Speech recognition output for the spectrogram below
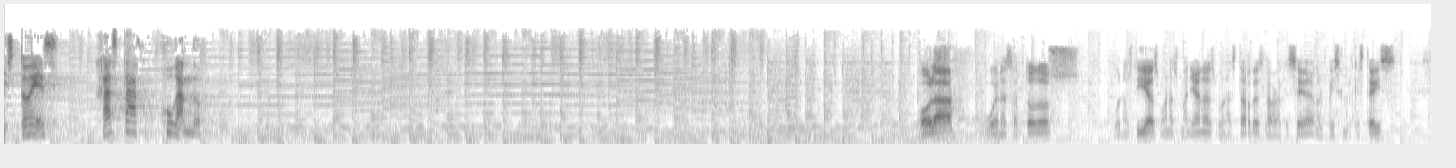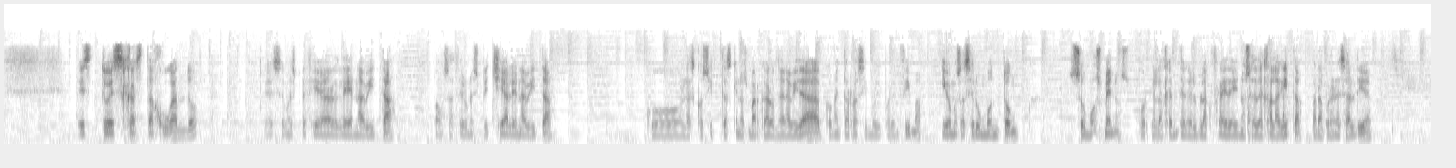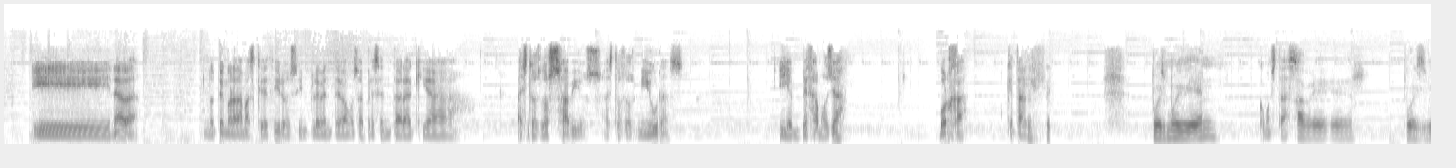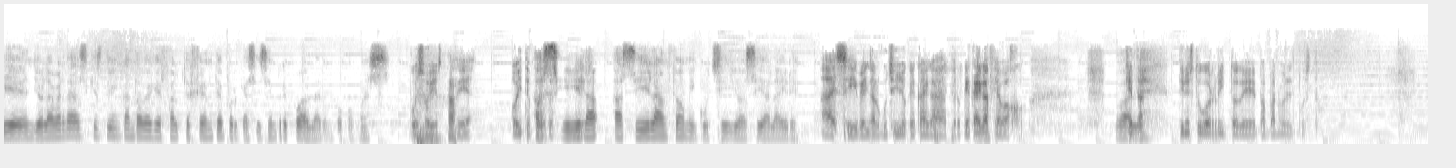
Esto es hashtag jugando. Hola, buenas a todos, buenos días, buenas mañanas, buenas tardes, la hora que sea, en el país en el que estéis. Esto es hashtag jugando, es un especial de Navidad, vamos a hacer un especial en Navidad con las cositas que nos marcaron de Navidad, comentarlo así muy por encima. Y vamos a hacer un montón, somos menos, porque la gente en el Black Friday no se deja la guita para ponerse al día. Y nada, no tengo nada más que deciros, simplemente vamos a presentar aquí a, a estos dos sabios, a estos dos miuras, y empezamos ya. Borja, ¿qué tal? Perfecto. Pues muy bien. ¿Cómo estás? A ver, pues bien, yo la verdad es que estoy encantado de que falte gente porque así siempre puedo hablar un poco más. Pues hoy es tu día. Hoy te puedes Así, la- así lanzo mi cuchillo así al aire. Ah, sí, venga, el cuchillo que caiga, pero que caiga hacia abajo. Vale. ¿Qué tal? ¿Tienes tu gorrito de Papá Noel puesto?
